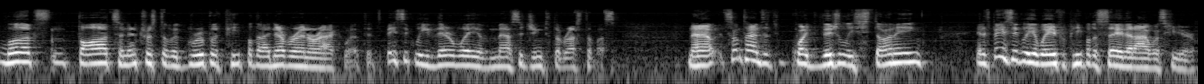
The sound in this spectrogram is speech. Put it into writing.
looks and thoughts and interest of a group of people that I never interact with. It's basically their way of messaging to the rest of us. Now, sometimes it's quite visually stunning, and it's basically a way for people to say that I was here.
